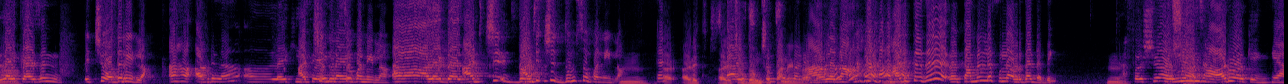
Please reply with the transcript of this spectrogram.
Like as in வெச்சு உதறிடலாம் ஆஹா அப்படிலாம் uh, like he's அடிச்சு தும்சம் பண்ணிடலாம். that. அடிச்சு அடிச்சு தும்சம் பண்ணிடலாம். ம். அ- அடிச்சு அடிச்சு தும்ச தும்சம் பண்ணிடலாம். அவ்வளவுதான். அடுத்தது தமிழ்ல ஃபுல்லா அவர்தான் dubbing for sure he's hard working yeah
